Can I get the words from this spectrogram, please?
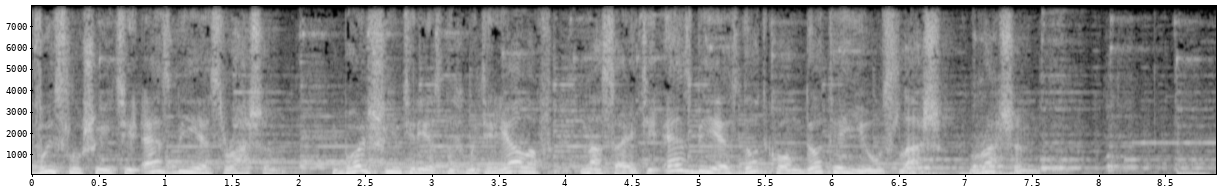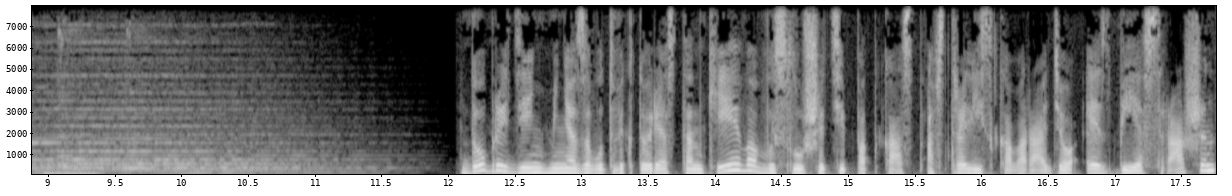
Вы слушаете SBS Russian. Больше интересных материалов на сайте sbs.com.au slash russian. Добрый день, меня зовут Виктория Станкеева. Вы слушаете подкаст австралийского радио SBS Russian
